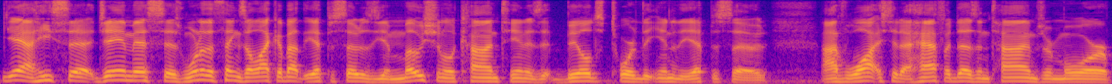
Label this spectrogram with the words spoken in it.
yeah, he said, JMS says, one of the things I like about the episode is the emotional content as it builds toward the end of the episode. I've watched it a half a dozen times or more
